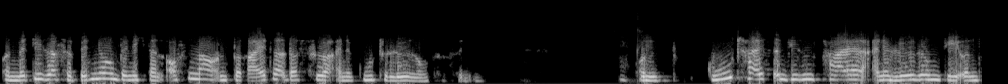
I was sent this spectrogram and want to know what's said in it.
Und mit dieser Verbindung bin ich dann offener und bereiter dafür, eine gute Lösung zu finden. Okay. Und gut heißt in diesem Fall eine Lösung, die uns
